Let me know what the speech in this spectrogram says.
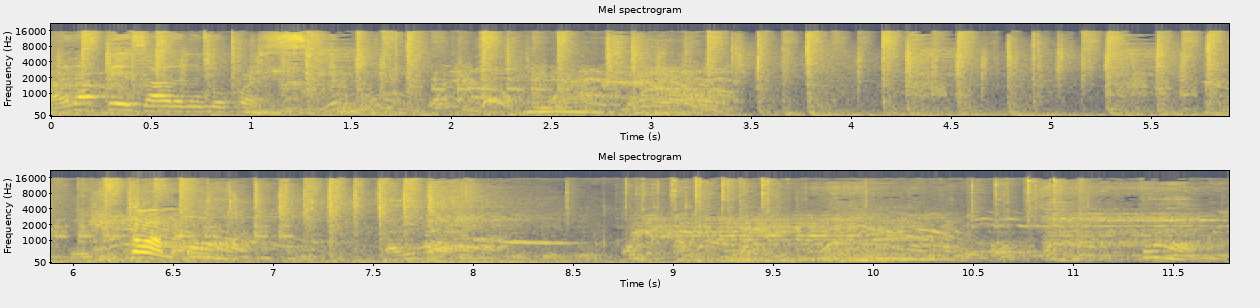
Vai dar pesada no meu parceiro. Toma. Toma. Tá ligado. Toma.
